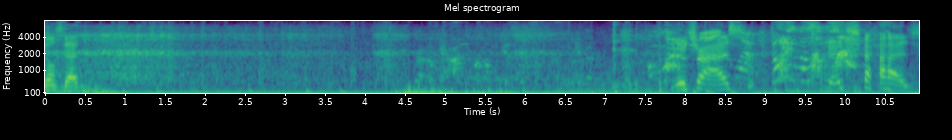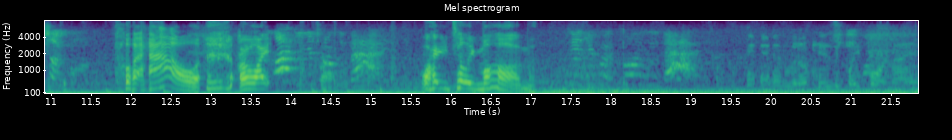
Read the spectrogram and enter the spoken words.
Way better. You're trash. You're trash. How? Or why? Lagging, it's really bad. Why are you telling mom? Because you're calling me bad. Little kids play Fortnite.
